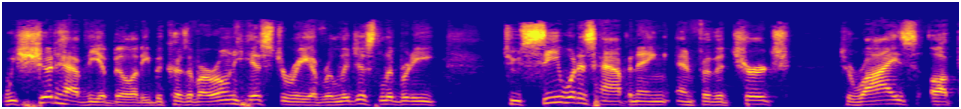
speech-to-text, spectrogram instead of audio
we should have the ability because of our own history of religious liberty to see what is happening and for the church to rise up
